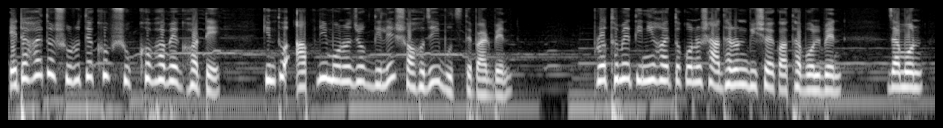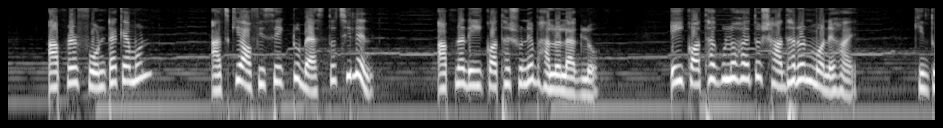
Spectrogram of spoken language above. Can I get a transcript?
এটা হয়তো শুরুতে খুব সূক্ষ্মভাবে ঘটে, কিন্তু আপনি মনোযোগ দিলে সহজেই বুঝতে পারবেন। প্রথমে তিনি হয়তো কোনো সাধারণ বিষয়ে কথা বলবেন, যেমন আপনার ফোনটা কেমন? আজকে অফিসে একটু ব্যস্ত ছিলেন? আপনার এই কথা শুনে ভালো লাগল। এই কথাগুলো হয়তো সাধারণ মনে হয়, কিন্তু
